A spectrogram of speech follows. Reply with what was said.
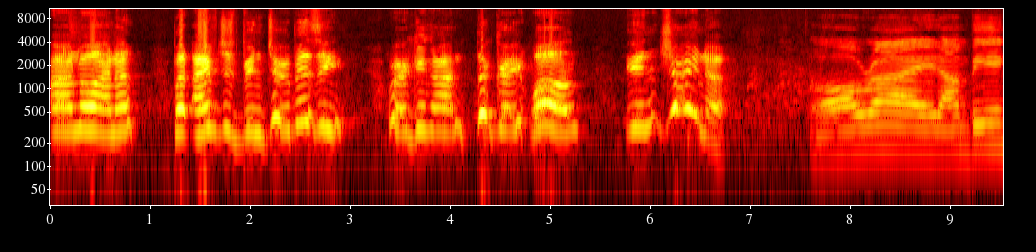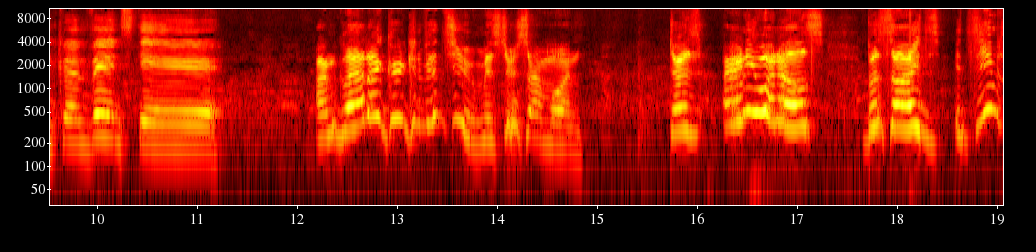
on Moana, but I've just been too busy working on the Great Wall in China. All right, I'm being convinced here. I'm glad I could convince you, Mr. Someone. Does anyone else besides it seems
